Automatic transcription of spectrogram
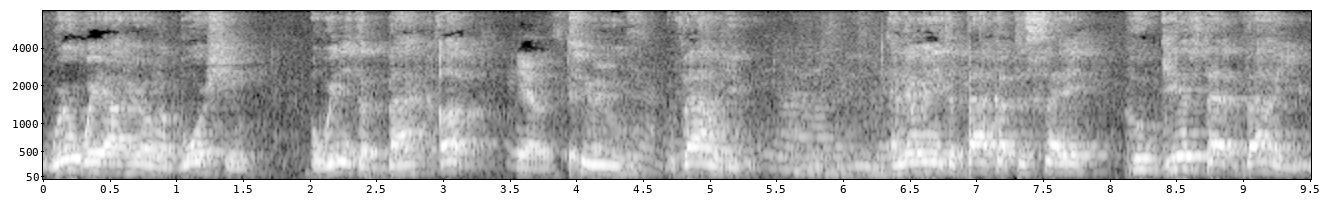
we're way out here on abortion, but we need to back up Yeah, to friends. value. And then we need to back up to say, who gives that value?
